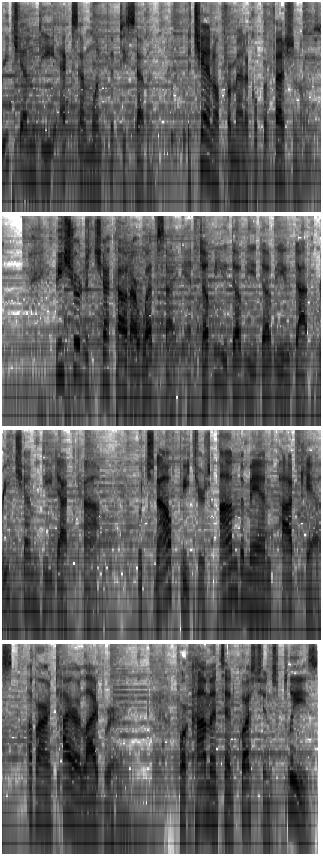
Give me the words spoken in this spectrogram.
ReachMD XM157, the channel for medical professionals. Be sure to check out our website at www.reachmd.com, which now features on demand podcasts of our entire library. For comments and questions, please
